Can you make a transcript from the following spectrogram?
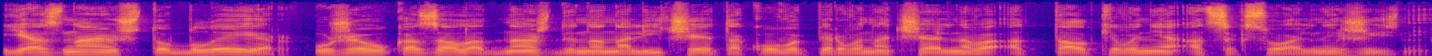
Я знаю, что Блеер уже указал однажды на наличие такого первоначального отталкивания от сексуальной жизни.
